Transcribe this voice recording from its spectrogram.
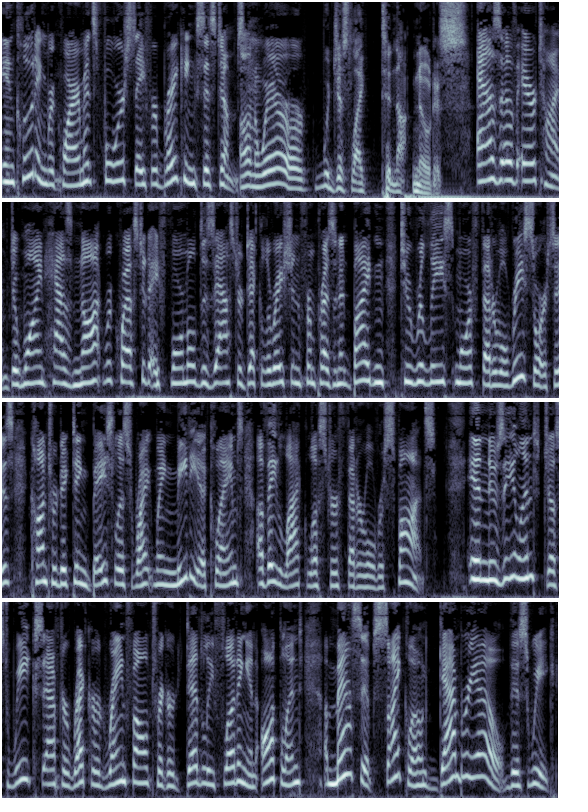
including requirements for safer braking systems. Unaware or would just like to not notice. As of airtime, DeWine has not requested a formal disaster declaration from President Biden to release more federal resources, contradicting baseless right wing media claims of a lackluster federal response. In New Zealand, just weeks after record rainfall triggered deadly flooding in Auckland, a massive cyclone, Gabrielle, this week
